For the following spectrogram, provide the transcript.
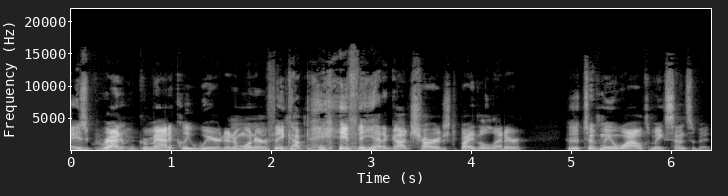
is gra- grammatically weird, and I'm wondering if they got paid, if they had got charged by the letter, because it took me a while to make sense of it.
